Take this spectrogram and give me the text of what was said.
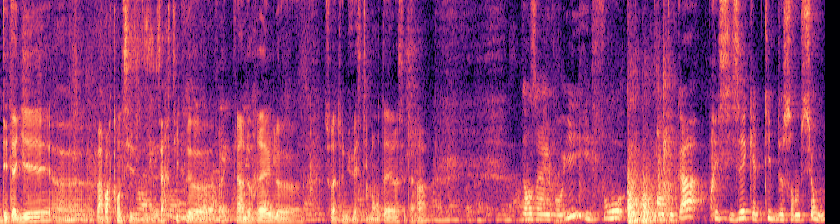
détailler, euh, avoir 36 articles avec plein de règles sur la tenue vestimentaire, etc. Dans un ROI, il faut en tout cas préciser quel type de sanction.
